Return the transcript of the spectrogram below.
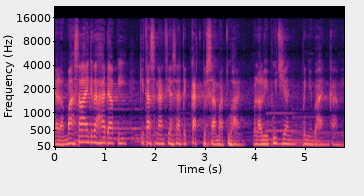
dalam masalah yang kita hadapi kita senantiasa dekat bersama Tuhan melalui pujian penyembahan kami.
